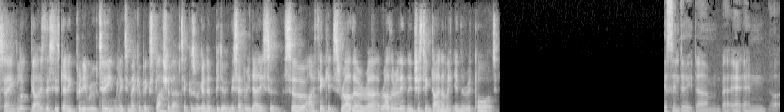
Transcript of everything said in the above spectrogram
saying, look, guys, this is getting pretty routine. We need to make a big splash about it because we're going to be doing this every day soon. So I think it's rather, uh, rather an interesting dynamic in the report. Yes, indeed. Um, and uh,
